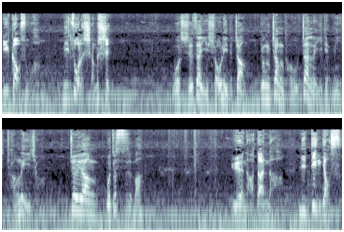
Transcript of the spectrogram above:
你告诉我，你做了什么事？”我实在以手里的杖用杖头蘸了一点蜜尝了一尝，这样我就死吗？约拿丹呐，你定要死，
